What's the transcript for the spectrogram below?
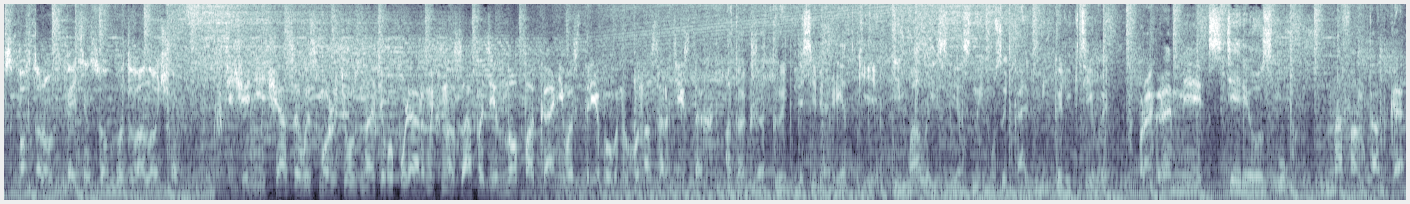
с повтором в пятницу в 2 ночи. В течение часа вы сможете узнать о популярных на Западе, но пока не востребованных у нас артистах. а также открыть для себя редкие и малоизвестные музыкальные коллективы. В программе «Стереозвук» на Фонтанка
